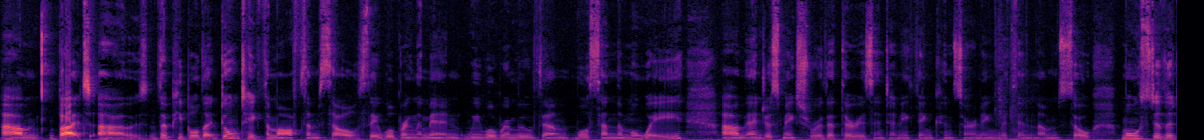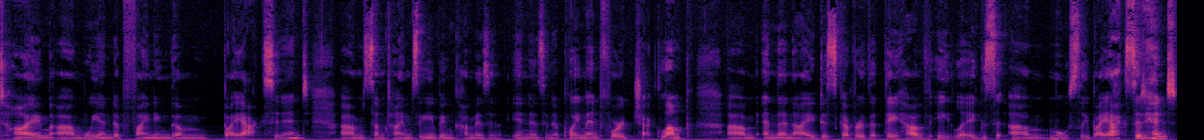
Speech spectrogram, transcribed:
Um, but uh, the people that don't take them off themselves, they will bring them in, we will remove them, we'll send them away, um, and just make sure that there isn't anything concerning within them. So most of the time, um, we end up finding them by accident. Um, sometimes they even come as an, in as an appointment for check lump, um, and then I discover that they have eight legs, um, mostly by accident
